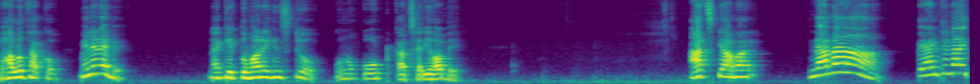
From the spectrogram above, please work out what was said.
ভালো থাকো, মেনে নেবে? নাকি তোমার এগেনস্টেও কোনো কোর্ট কাছারি হবে? আজকে আবার, না না, প্যান্ট নাই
